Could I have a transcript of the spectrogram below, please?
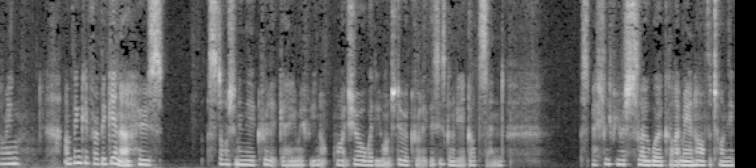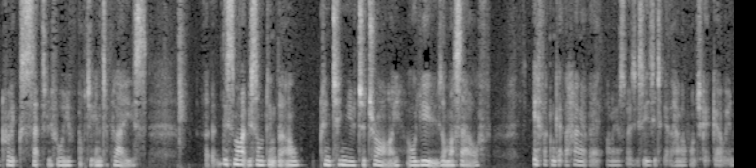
I mean, I'm thinking for a beginner who's starting in the acrylic game, if you're not quite sure whether you want to do acrylic, this is going to be a godsend. Especially if you're a slow worker like me and half the time the acrylic sets before you've got it into place. Uh, this might be something that I'll continue to try or use on myself if I can get the hang of it. I mean, I suppose it's easy to get the hang of once you get going.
